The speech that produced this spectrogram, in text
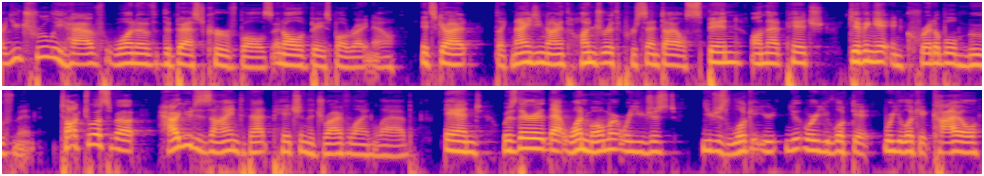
you truly have one of the best curveballs in all of baseball right now. It's got like 99th, 100th percentile spin on that pitch, giving it incredible movement. Talk to us about how you designed that pitch in the Driveline lab. And was there that one moment where you just you just look at your where you looked at where you look at Kyle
